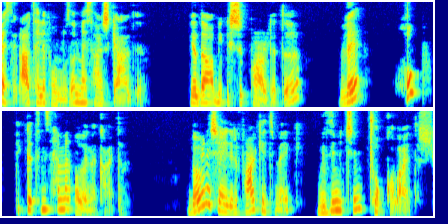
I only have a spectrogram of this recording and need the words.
Mesela telefonunuza mesaj geldi ya da bir ışık parladı ve hop dikkatiniz hemen o yöne kaydı. Böyle şeyleri fark etmek bizim için çok kolaydır.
